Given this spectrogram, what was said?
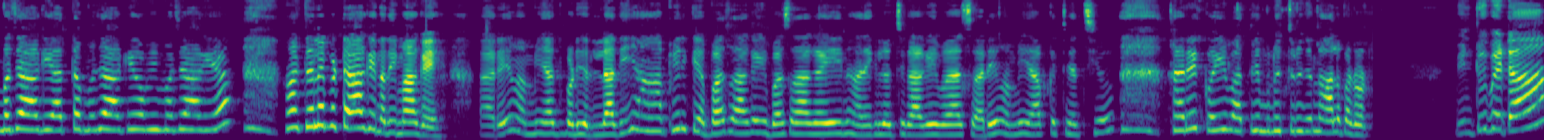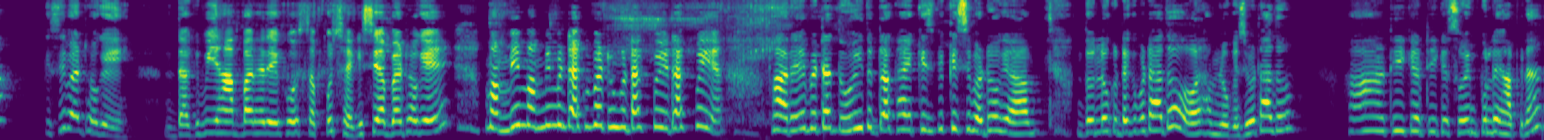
मज़ा आ गया तब मज़ा आ गया मम्मी मज़ा आ गया हाँ चलो बेटा आ गए नदी में आ गए अरे मम्मी आज बड़ी जल्दी दी हाँ फिर क्या बस आ गई बस आ गई नहाने के लिए आ गई बस अरे मम्मी आप कितनी अच्छी हो अरे कोई बात नहीं मुझे तुरंत नाल पटोट मिंटू बेटा, किसी बैठोगे? डक भी यहाँ पर है, देखो, सब कुछ है। किसी आप बैठोगे? मम्मी मम्मी, मैं डक पे बैठूँगा, डक पे डक पे। अरे बेटा, दो ही तो डक है, किसी पे, किसी बैठोगे आप? दो लोग डक बैठा दो और हम लोग किसी बैठा दो। हाँ ठीक है ठीक है, स्विमिंग पूल है यहाँ पे ना?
